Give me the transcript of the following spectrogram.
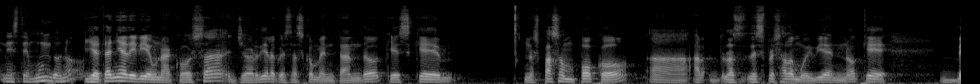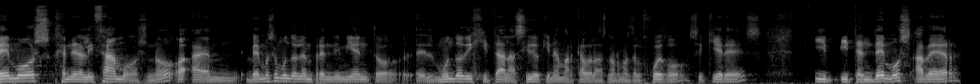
en este mundo, ¿no? Yo te añadiría una cosa, Jordi, a lo que estás comentando, que es que nos pasa un poco, uh, lo has expresado muy bien, ¿no? Que vemos, generalizamos, ¿no? Em, vemos el mundo del emprendimiento, el mundo digital ha sido quien ha marcado las normas del juego, si quieres, y tendemos a ver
